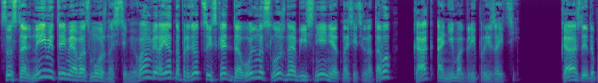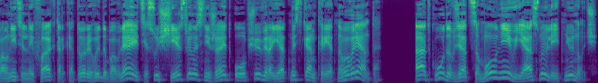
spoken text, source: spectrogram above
С остальными тремя возможностями вам, вероятно, придется искать довольно сложное объяснение относительно того, как они могли произойти. Каждый дополнительный фактор, который вы добавляете, существенно снижает общую вероятность конкретного варианта. Откуда взяться молнии в ясную летнюю ночь?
